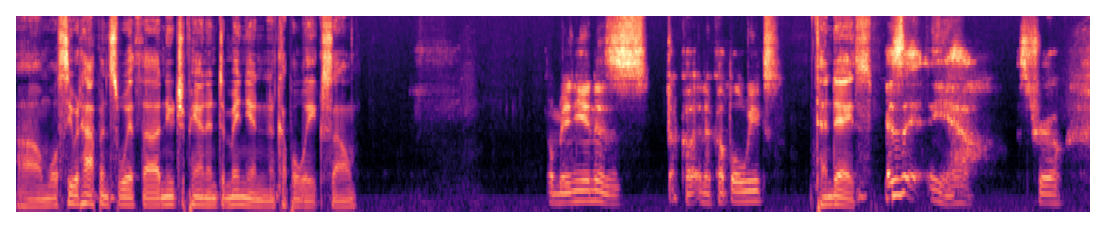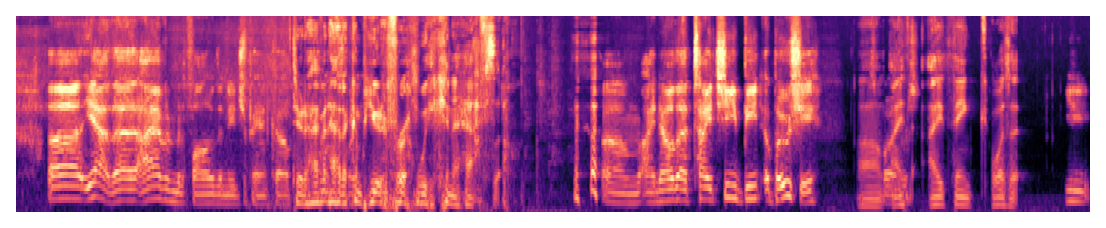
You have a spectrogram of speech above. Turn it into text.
Um, we'll see what happens with uh, New Japan and Dominion in a couple weeks. So, Dominion is in a couple of weeks. 10 days. Is it? Yeah, that's true. Uh, yeah, that, I haven't been following the New Japan Cup. Dude, I haven't had a computer for a week and a half, so. Um, I know that Taichi beat Ibushi. Um, I, I think, was it, You,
